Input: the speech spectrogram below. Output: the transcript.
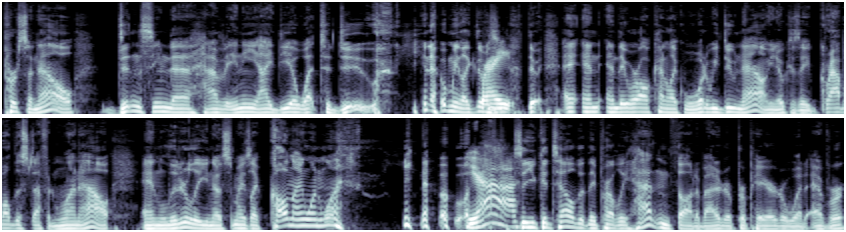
personnel didn't seem to have any idea what to do. you know, I mean, like there right. was, there, and and they were all kind of like, well, what do we do now? You know, because they grab all this stuff and run out, and literally, you know, somebody's like, call nine one one. you know? Yeah. So you could tell that they probably hadn't thought about it or prepared or whatever.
